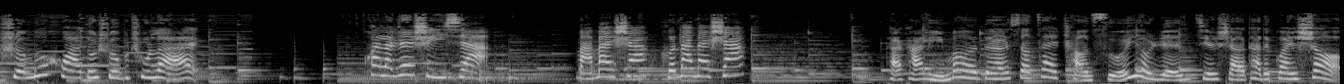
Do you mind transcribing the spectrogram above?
什么话都说不出来。快来认识一下，马曼莎和娜娜莎。卡卡礼貌的向在场所有人介绍他的怪兽。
